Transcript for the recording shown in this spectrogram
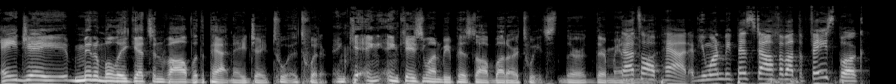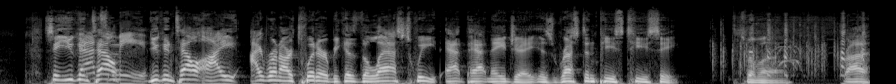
AJ minimally gets involved with the Pat and AJ tw- Twitter. In, ca- in, in case you want to be pissed off about our tweets, they're they're mainly That's all mine. Pat. If you want to be pissed off about the Facebook, See, you can That's tell me. you can tell I I run our Twitter because the last tweet at Pat and AJ is rest in peace TC. It's from uh, Ro-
